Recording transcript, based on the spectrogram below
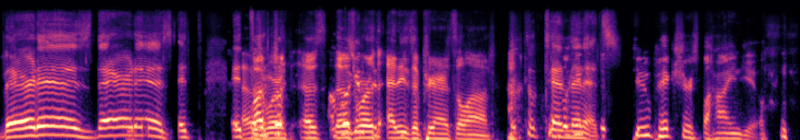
there it is. There it is. It it, That was took, worth, that was, that was worth at Eddie's appearance alone. it took 10 minutes. Two pictures behind you.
